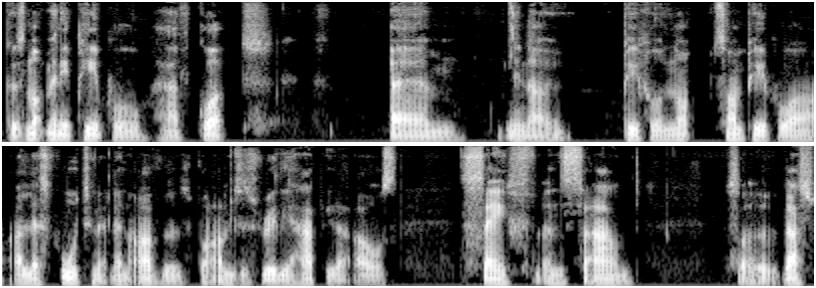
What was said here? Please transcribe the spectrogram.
because not many people have got, um, you know, people not some people are, are less fortunate than others but i'm just really happy that i was safe and sound. So that's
